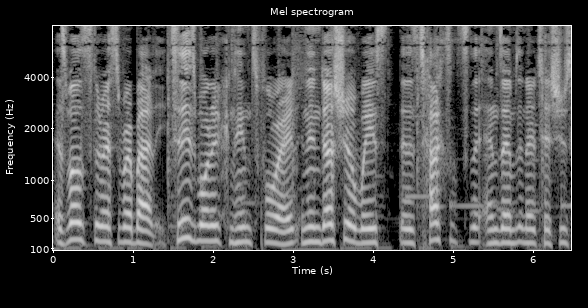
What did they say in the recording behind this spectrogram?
as well as the rest of our body. Today's water contains fluoride, an industrial waste that is toxic to the enzymes in our tissues,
